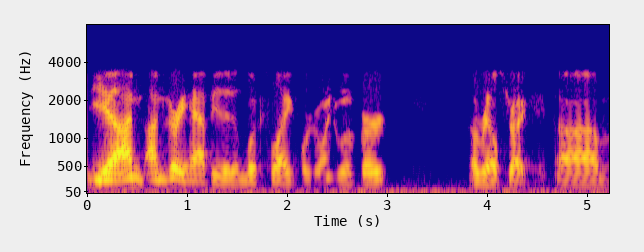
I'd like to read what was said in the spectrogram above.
Yeah, I'm I'm very happy that it looks like we're going to avert a rail strike. Um,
